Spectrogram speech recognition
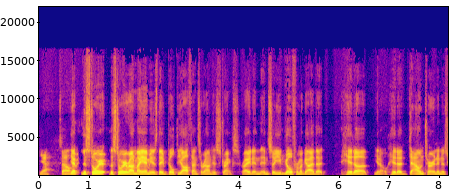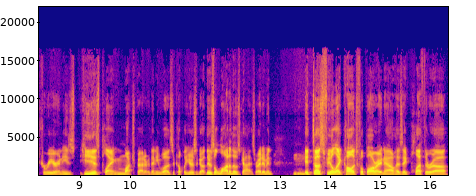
Yeah. So yeah, the story the story around Miami is they've built the offense around his strengths, right? And and so you mm-hmm. go from a guy that hit a you know hit a downturn in his career, and he's he is playing much better than he was a couple years ago. There's a lot of those guys, right? I mean, mm-hmm. it does feel like college football right now has a plethora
